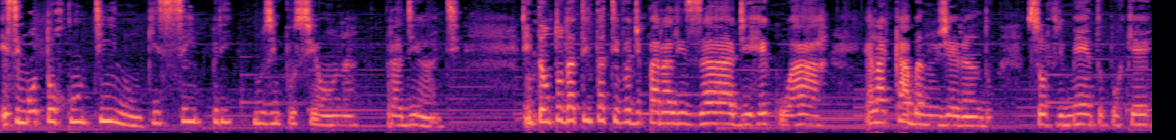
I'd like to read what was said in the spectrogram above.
esse motor contínuo que sempre nos impulsiona para diante, então, toda tentativa de paralisar, de recuar, ela acaba nos gerando sofrimento porque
